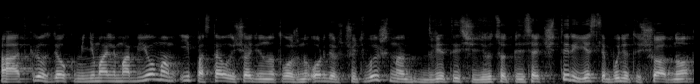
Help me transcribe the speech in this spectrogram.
а, открыл сделку минимальным объемом и поставил еще один отложенный ордер чуть выше на 2954, если будет еще одно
